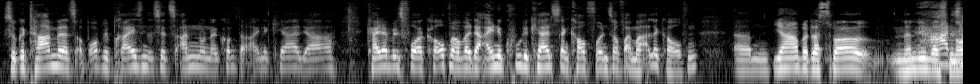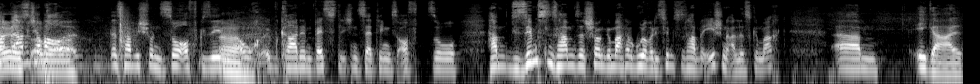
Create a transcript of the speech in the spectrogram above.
so getan wird, als ob, oh, wir preisen das jetzt an und dann kommt der eine Kerl, ja, keiner will es vorher kaufen, aber weil der eine coole Kerl es dann kauft, wollen es auf einmal alle kaufen. Ähm, ja, aber das war, nennen wir Ja, was das habe Neues, hab ich aber, aber, das habe ich schon so oft gesehen, Ah. auch äh, gerade in westlichen Settings oft so. Haben die Simpsons haben das schon gemacht, aber gut, aber die Simpsons haben eh schon alles gemacht. Ähm, egal.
